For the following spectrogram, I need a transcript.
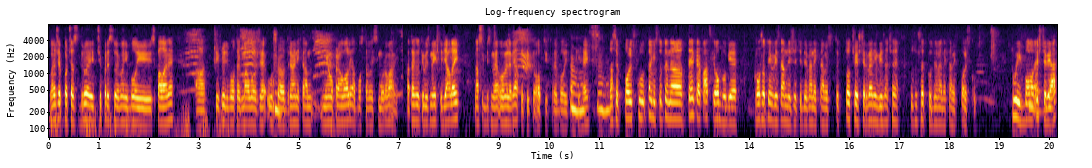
Lenže počas druhej či prvej vojny boli spalené a tých ľudí bolo tak málo, že už drevený chrám neopravovali a postavili si murovaný. A takto keby sme išli ďalej, našli by sme oveľa viacej týchto obcí, ktoré boli také. Uh-huh. Hej. Zase v Poľsku takisto ten, ten karpátsky oblúk je možno tým významný, že tie drevené chrámy to, čo je červeným vyznačené, to sú všetko drevené chrámy v Poľsku. Tu ich bolo ešte viac,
